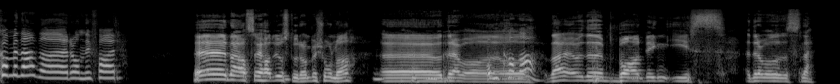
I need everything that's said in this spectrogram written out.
Hva med deg da, Ronny far? Eh, nei, altså, jeg hadde jo store ambisjoner. Eh, og drev og, Om hva da? og- Nei, det bading, is. Jeg drev og snappa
